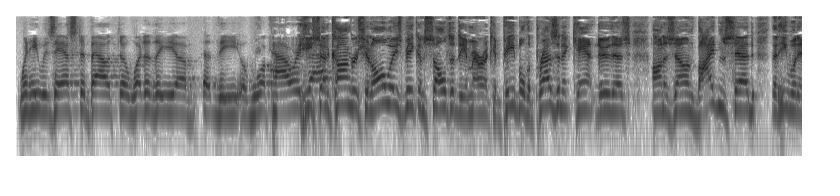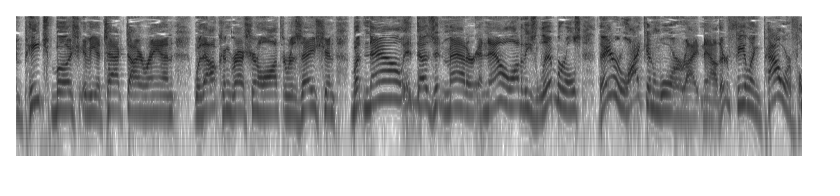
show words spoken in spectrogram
when he was asked about uh, what are the uh, the war powers. He said Congress should always be consulted, the American people. The president can't do this on his own. Biden said that he would impeach Bush if he attacked Iran without congressional authorization. But now it doesn't matter. And now a lot of these liberals, they are liking war right now. They're feeling powerful.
